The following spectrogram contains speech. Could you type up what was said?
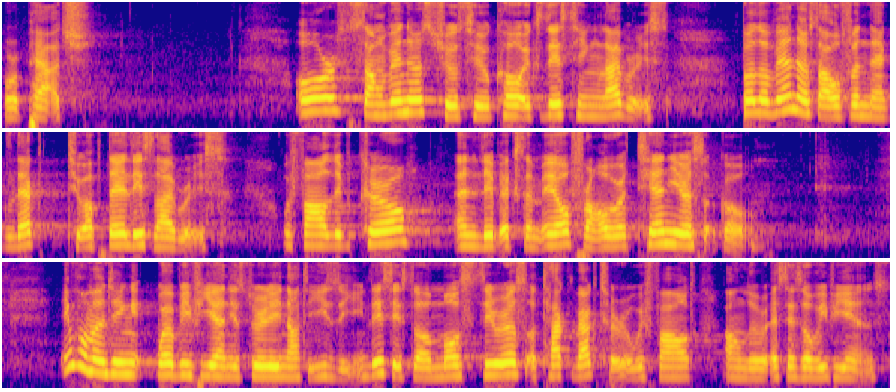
or patch. Or some vendors choose to call existing libraries, but the vendors are often neglect to update these libraries. We found libcurl and libxml from over 10 years ago. Implementing WebVPN is really not easy. This is the most serious attack vector we found under SSO VPNs.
